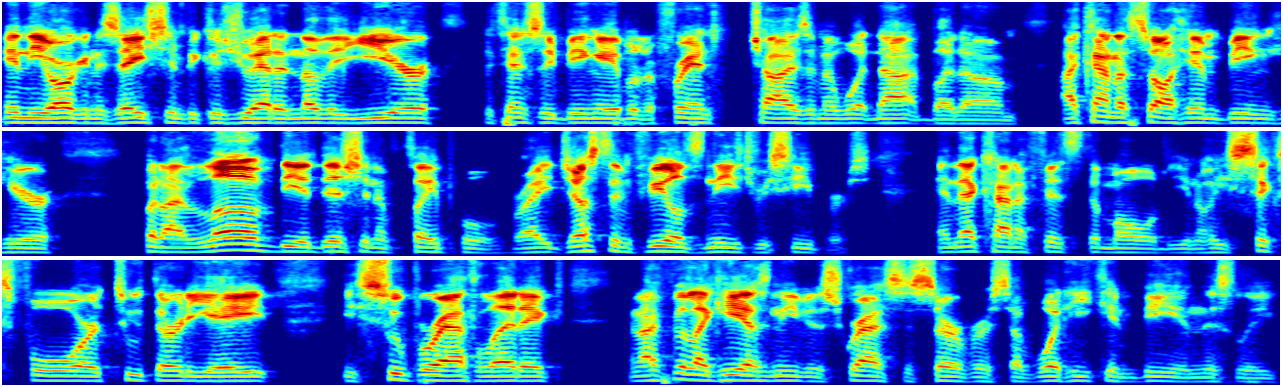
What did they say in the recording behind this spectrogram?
in the organization because you had another year potentially being able to franchise him and whatnot. But um, I kind of saw him being here. But I love the addition of Claypool, right? Justin Fields needs receivers, and that kind of fits the mold. You know, he's 6'4, 238. He's super athletic and I feel like he hasn't even scratched the surface of what he can be in this league.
